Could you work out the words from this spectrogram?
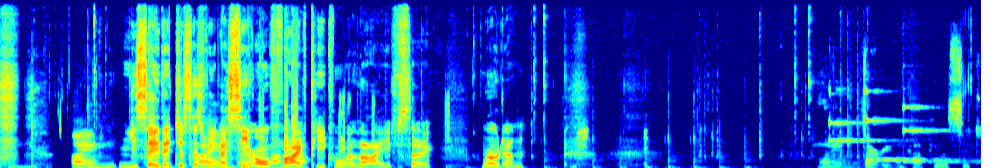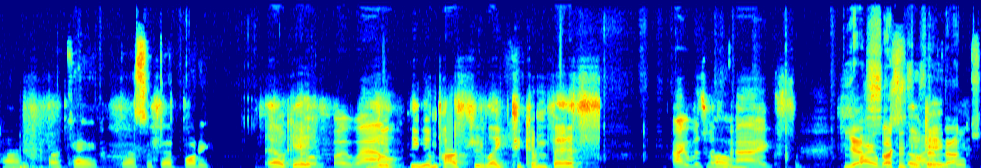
Hmm, I am. You say that just as we, I I, see very all five unhappy. people alive. So, well done. I am very unhappy with the current. Okay, there's a dead body. Okay. Oh, oh wow. Would the imposter like to confess? I was with Um, Mags. Yes, I, was can Okay. confirm that.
